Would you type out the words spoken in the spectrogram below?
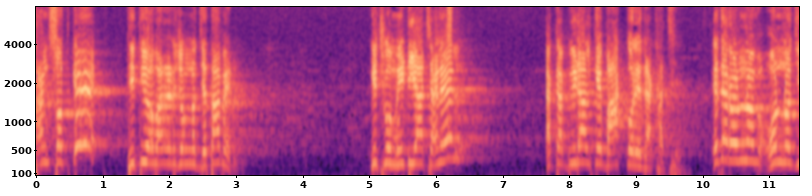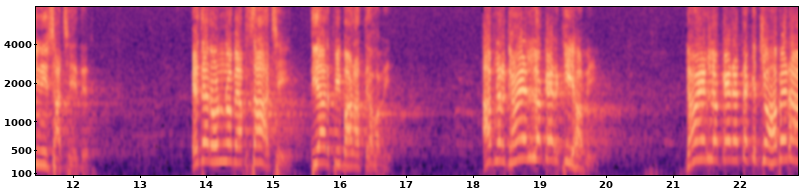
সাংসদকে তৃতীয়বারের জন্য জেতাবেন। কিছু মিডিয়া চ্যানেল একটা বিড়ালকে বাক করে দেখাচ্ছে। এদের অন্য অন্য জিনিস আছে এদের। এদের অন্য ব্যবসা আছে। টিআরপি বাড়াতে হবে। আপনার গাঁয়ের লোকের কি হবে? গাঁয়ের লোকের এতে কিছু হবে না।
